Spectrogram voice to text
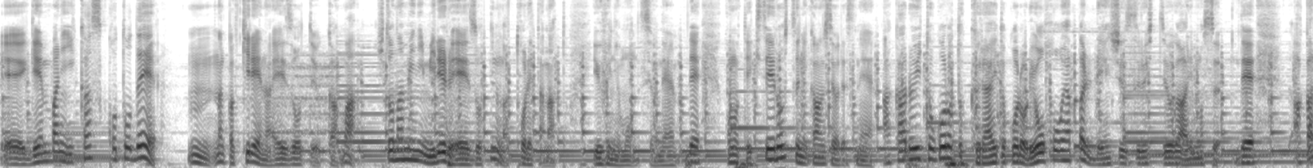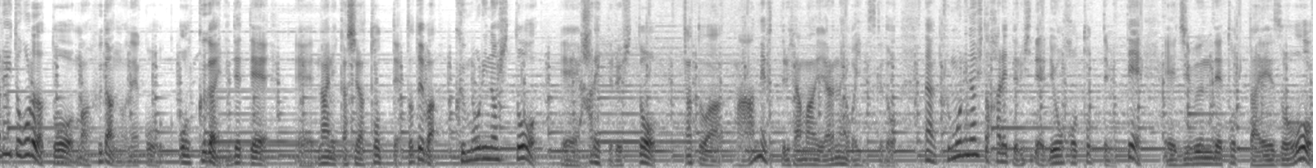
えー、現場に生かすことでうん、なんか綺麗な映像というか、まあ、人並みに見れる映像っていうのが撮れたなというふうに思うんですよね。で、この適正露出に関してはですね、明るいところと暗いところ、両方やっぱり練習する必要があります。で、明るいところだと、まあ、普段のね、こう、屋外に出て、えー、何かしら撮って、例えば、曇りの日と、えー、晴れてる日と、あとは、まあ、雨降ってる日はまあやらない方がいいですけど、なんか曇りの日と晴れてる日で両方撮ってみて、えー、自分で撮った映像を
